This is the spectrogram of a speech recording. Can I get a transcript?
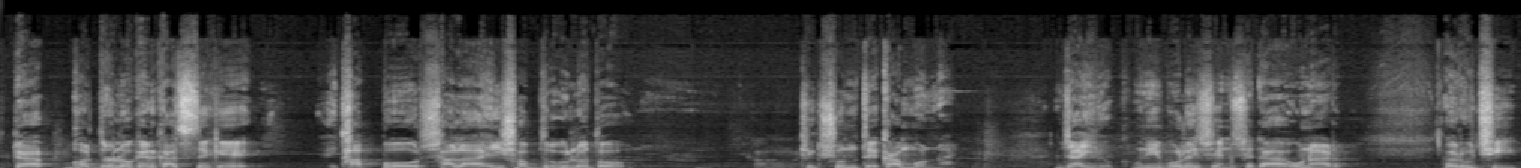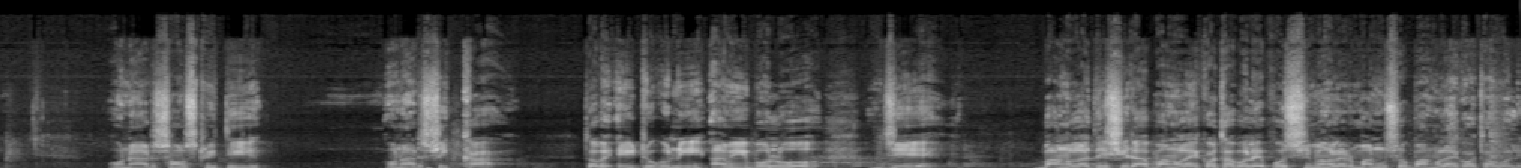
একটা ভদ্রলোকের কাছ থেকে থাপ্পড়, শালা, এই শব্দগুলো তো ঠিক শুনতে কাম্য নয়। যাই হোক, উনি বলেছেন সেটা ওনার রুচি, ওনার সংস্কৃতি, ওনার শিক্ষা। তবে এইটুকুনি আমি বলব যে বাংলাদেশিরা বাংলায় কথা বলে, পশ্চিমবাংলার মানুষও বাংলায় কথা বলে।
